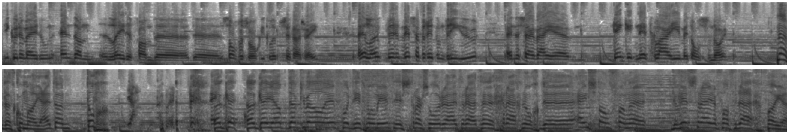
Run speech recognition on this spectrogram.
Die kunnen meedoen. En dan leden van de, de Zandvoorts Hockeyclub, ZHC. Heel leuk, de wedstrijd begint om drie uur. En dan zijn wij, denk ik, net klaar hier met ons toernooi. Nou, dat komt mooi uit dan, toch? Ja. Oké, oké Joop, dankjewel hè, voor dit moment. En straks horen we uiteraard eh, graag nog de eindstand van eh, de wedstrijden van vandaag van je.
